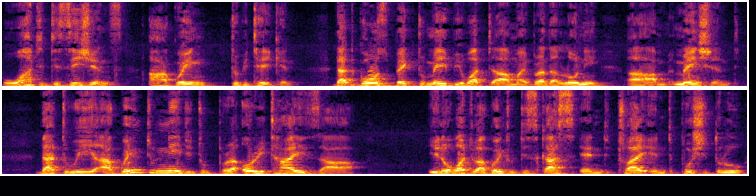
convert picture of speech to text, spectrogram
what decisions are going to be taken. That goes back to maybe what uh, my brother Lonnie um, mentioned, that we are going to need to prioritize, uh, you know, what we are going to discuss and try and push through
